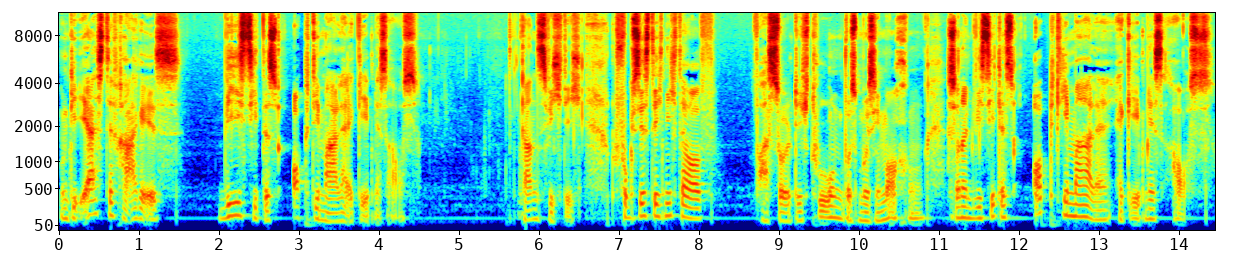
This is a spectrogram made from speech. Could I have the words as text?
Und die erste Frage ist, wie sieht das optimale Ergebnis aus? Ganz wichtig. Du fokussierst dich nicht darauf, was sollte ich tun, was muss ich machen, sondern wie sieht das optimale Ergebnis aus?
